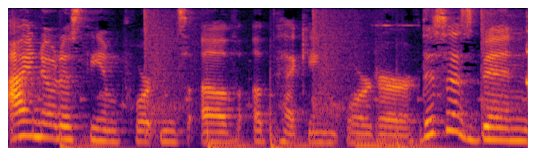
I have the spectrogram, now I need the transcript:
I noticed the importance of a pecking order. This has been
